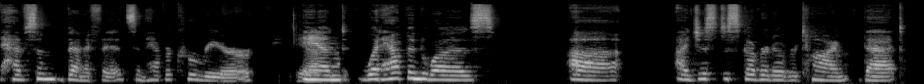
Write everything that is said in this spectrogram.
have some benefits and have a career. Yeah. And what happened was, uh, I just discovered over time that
